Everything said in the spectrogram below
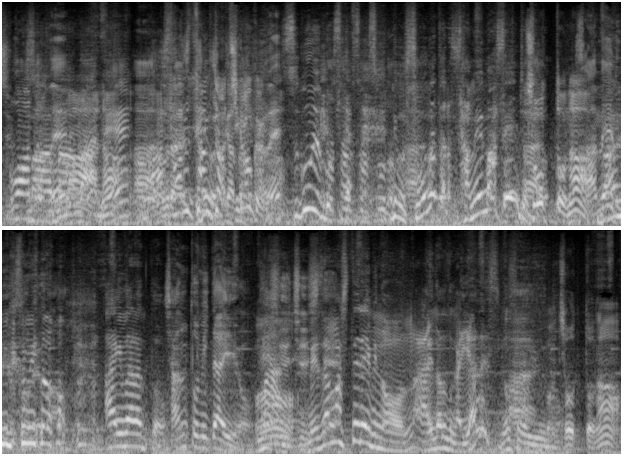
生中継わざわざね。まあまあねあマサルさんとは違うからねすごいマサルさんそうだでもそうなったら冷めませんちょっとな。番組の合間だと。ちゃんと見たいよ、まあ集中して。目覚ましテレビの間とか嫌ですよそういうの。ちょっとな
